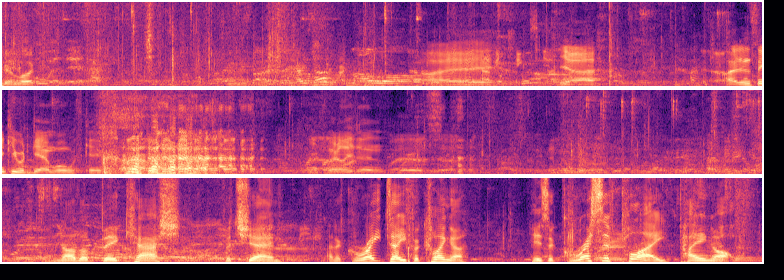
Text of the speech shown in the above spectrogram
Good luck. I, yeah, I didn't think he would gamble with kings. he clearly didn't. Another big cash for Chen. And a great day for Klinger. His aggressive play paying off.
